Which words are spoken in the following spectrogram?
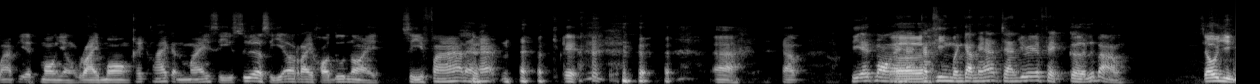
ว่าพี่เอสมองอย่างไรมองคล้าย ๆ กันไหมสีเสื้อสีอะไรขอดูหน่อย สีฟ้านะฮะโอเคอ่าครับพี่เอสมองไงฮะเอ่อกระทิงเหมือนกันไหมฮะ January effect เกิดหรือเปล่า เจ้าหญิง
